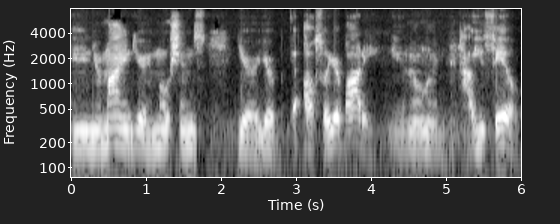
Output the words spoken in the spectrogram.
and your mind, your emotions, your your also your body. You know, and, and how you feel.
